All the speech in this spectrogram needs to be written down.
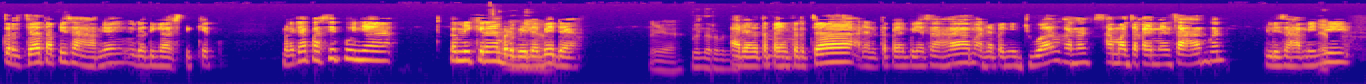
kerja tapi sahamnya udah tinggal sedikit. Mereka pasti punya pemikiran yang berbeda-beda. Iya, benar benar. Ada yang tetap pengen kerja, ada yang tetap pengen punya saham, ada yang pengen jual karena sama aja kayak main saham kan. Beli saham ini, yep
